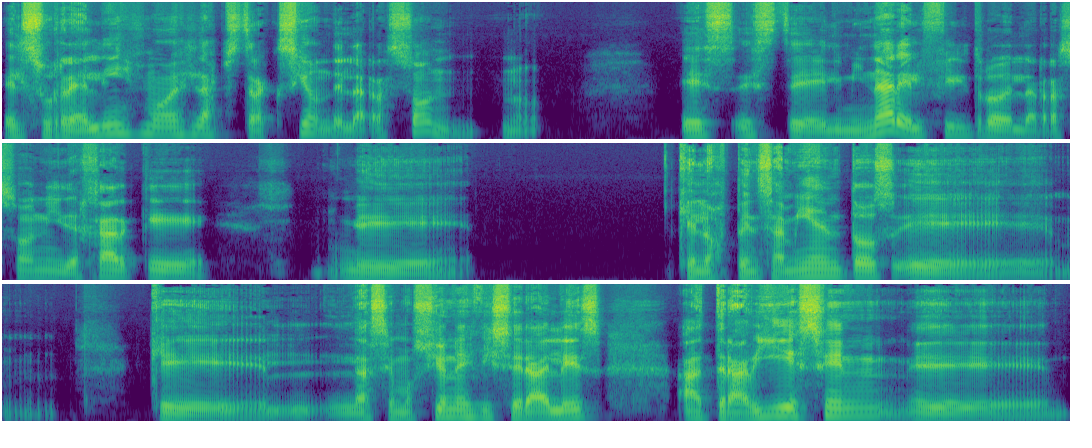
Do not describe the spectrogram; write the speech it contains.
el surrealismo es la abstracción de la razón, ¿no? Es este, eliminar el filtro de la razón y dejar que, eh, que los pensamientos, eh, que las emociones viscerales atraviesen,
